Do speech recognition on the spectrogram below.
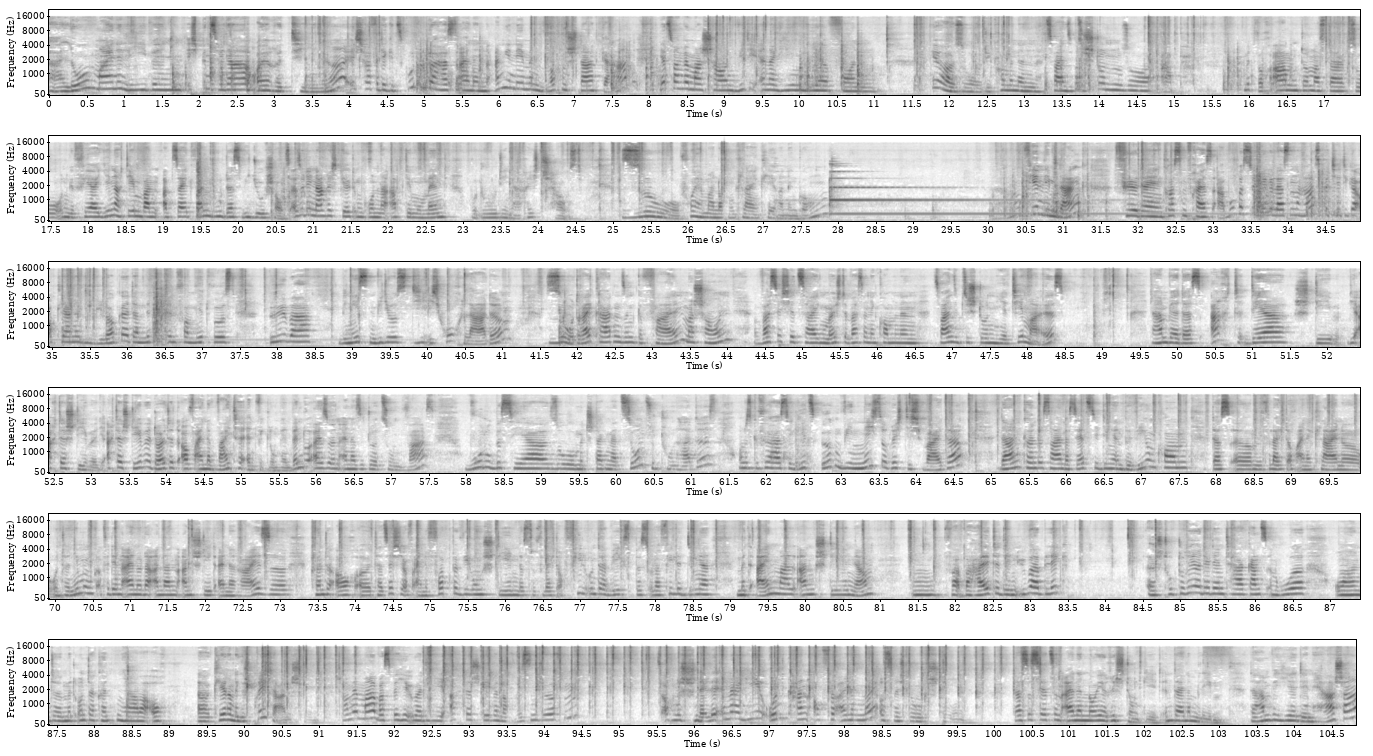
Hallo meine Lieben, ich bin's wieder, eure Tine. Ich hoffe, dir geht's gut und du hast einen angenehmen Wochenstart gehabt. Jetzt wollen wir mal schauen, wie die Energien hier von, ja, so die kommenden 72 Stunden so ab Mittwochabend, Donnerstag so ungefähr, je nachdem, wann, ab seit wann du das Video schaust. Also die Nachricht gilt im Grunde ab dem Moment, wo du die Nachricht schaust. So, vorher mal noch einen kleinen klärenden Gong. Vielen lieben Dank für dein kostenfreies Abo, was du hier gelassen hast. Betätige auch gerne die Glocke, damit du informiert wirst über die nächsten Videos, die ich hochlade. So, drei Karten sind gefallen. Mal schauen, was ich hier zeigen möchte, was in den kommenden 72 Stunden hier Thema ist. Da haben wir das Acht der Stäbe, die Acht der Stäbe. Die Acht der Stäbe deutet auf eine Weiterentwicklung hin. Wenn du also in einer Situation warst, wo du bisher so mit Stagnation zu tun hattest und das Gefühl hast, hier geht es irgendwie nicht so richtig weiter, dann könnte es sein, dass jetzt die Dinge in Bewegung kommen, dass ähm, vielleicht auch eine kleine Unternehmung für den einen oder anderen ansteht, eine Reise, könnte auch äh, tatsächlich auf eine Fortbewegung stehen, dass du vielleicht auch viel unterwegs bist oder viele Dinge mit einmal anstehen, ja. Mm, behalte den Überblick, strukturiere dir den Tag ganz in Ruhe und äh, mitunter könnten ja aber auch äh, klärende Gespräche anstehen. Schauen wir mal, was wir hier über die Achterstäbe noch wissen dürfen. Ist auch eine schnelle Energie und kann auch für eine Neuausrichtung stehen. Dass es jetzt in eine neue Richtung geht in deinem Leben. Da haben wir hier den Herrscher.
